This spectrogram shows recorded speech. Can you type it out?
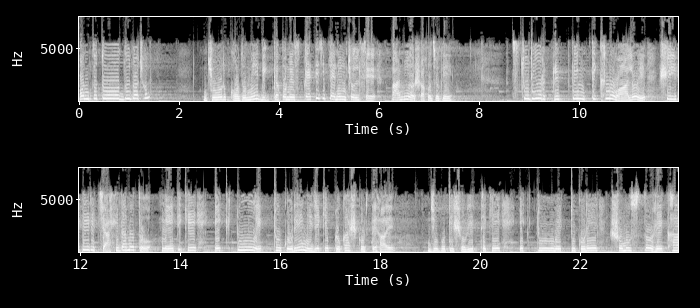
অন্তত দু ডজন। জোর কদমে বিজ্ঞাপনের স্ট্র্যাটেজি প্ল্যানিং চলছে পানীয় সহযোগে। স্টুডিওর কৃত্রিম তীক্ষ্ণ আলোয় শিল্পীর চাহিদা মতো মেয়েটিকে একটু একটু করে নিজেকে প্রকাশ করতে হয়। যুবতী শরীর থেকে একটু একটু করে সমস্ত রেখা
